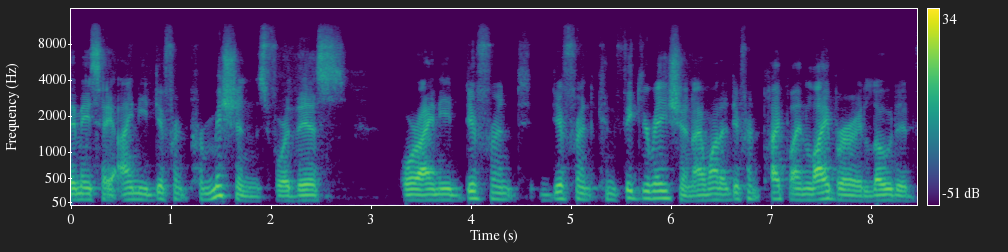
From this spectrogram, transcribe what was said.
they may say, I need different permissions for this or I need different different configuration. I want a different pipeline library loaded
